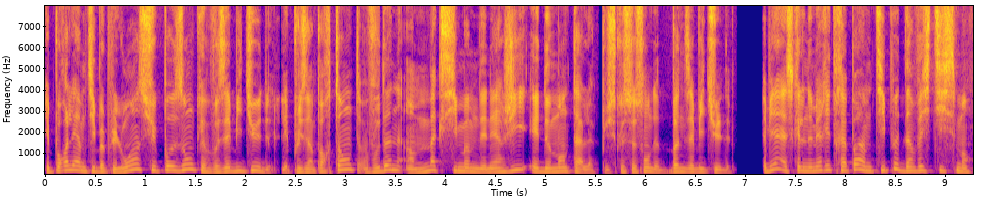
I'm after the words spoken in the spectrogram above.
Et pour aller un petit peu plus loin, supposons que vos habitudes les plus importantes vous donnent un maximum d'énergie et de mental, puisque ce sont de bonnes habitudes. Eh bien, est-ce qu'elles ne mériteraient pas un petit peu d'investissement?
